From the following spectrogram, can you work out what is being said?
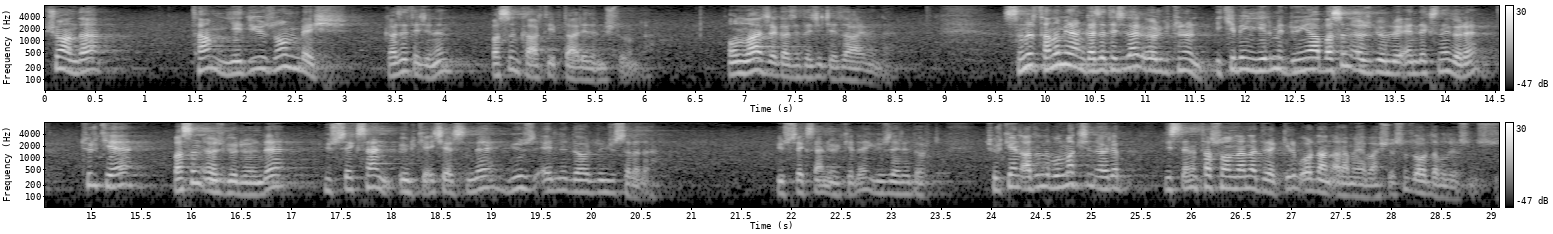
Şu anda tam 715 gazetecinin basın kartı iptal edilmiş durumda. Onlarca gazeteci cezaevinde. Sınır tanımayan gazeteciler örgütünün 2020 Dünya Basın Özgürlüğü Endeksine göre Türkiye basın özgürlüğünde 180 ülke içerisinde 154. sırada. 180 ülkede 154. Türkiye'nin adını bulmak için öyle listenin ta sonlarına direkt girip oradan aramaya başlıyorsunuz. Orada buluyorsunuz.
